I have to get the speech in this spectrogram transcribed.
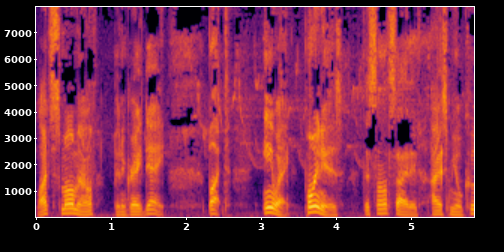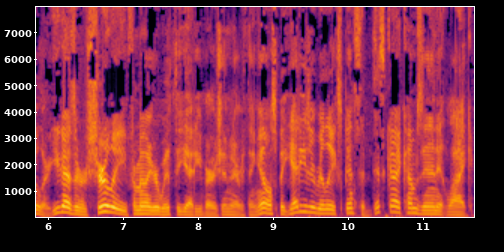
lots of smallmouth, been a great day. But anyway, point is, the soft-sided IceMule cooler. You guys are surely familiar with the Yeti version and everything else, but Yetis are really expensive. This guy comes in at like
